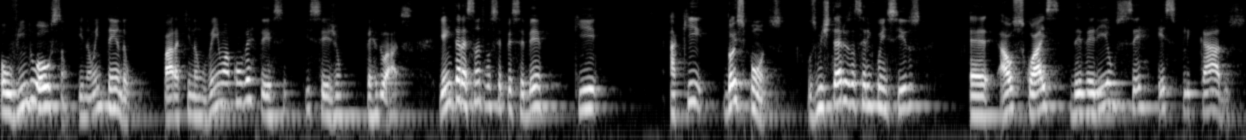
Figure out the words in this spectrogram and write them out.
ouvindo, ouçam e não entendam, para que não venham a converter-se e sejam perdoados. E é interessante você perceber que aqui, dois pontos. Os mistérios a serem conhecidos, é, aos quais deveriam ser explicados.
